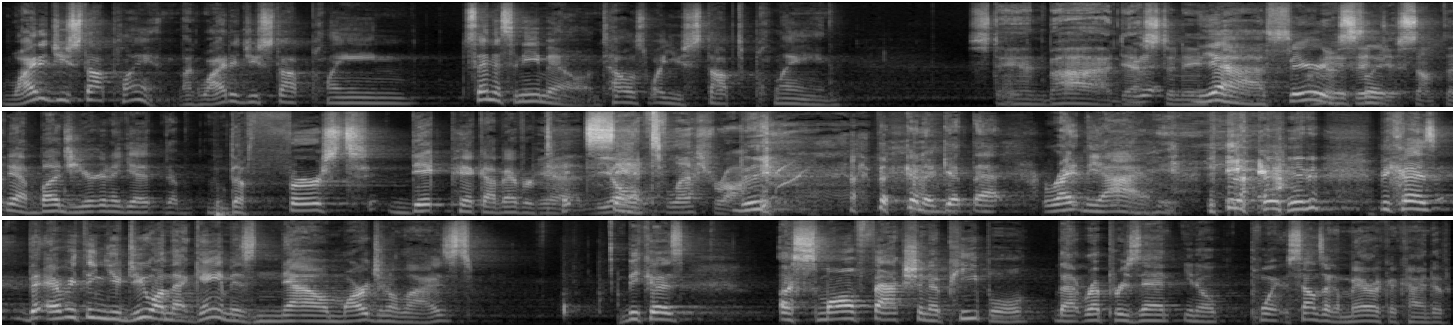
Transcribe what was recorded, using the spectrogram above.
why did you stop playing? Like, why did you stop playing? Send us an email and tell us why you stopped playing." Stand by, Destiny. Yeah, seriously. send you something. Yeah, Bungie, you're gonna get the, the first dick pic I've ever Yeah, t- the sent. old flesh rock. They're gonna get that right in the eye. You know I mean? Because the, everything you do on that game is now marginalized because a small faction of people that represent, you know, point it sounds like America kind of,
